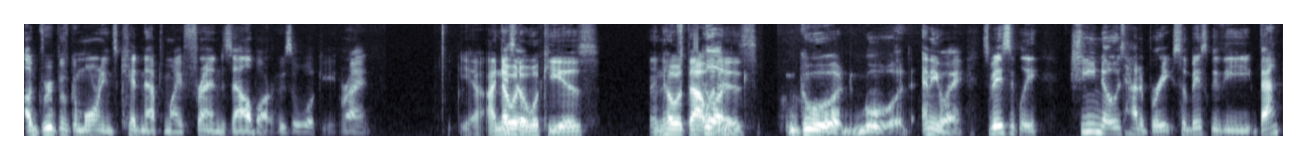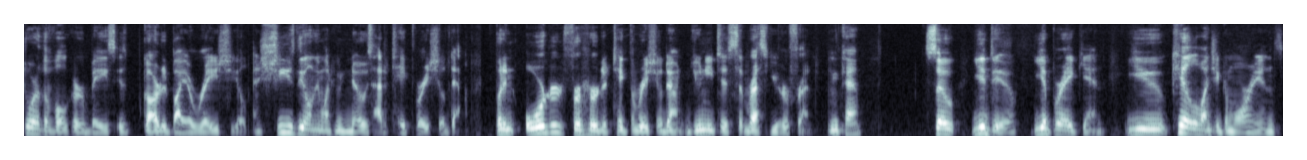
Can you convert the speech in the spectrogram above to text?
a group of Gamorreans kidnapped my friend Zaalbar, who's a Wookiee, right? Yeah, I know Okay, what a Wookiee is. I know what that one is. Good, good. Anyway, so basically, she knows how to break. So basically, the back door of the Vulkar base is guarded by a ray shield, and she's the only one who knows how to take the ray shield down. But in order for her to take the ratio down, you need to rescue her friend. Okay. So you do. You break in. You kill a bunch of Gamorreans,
